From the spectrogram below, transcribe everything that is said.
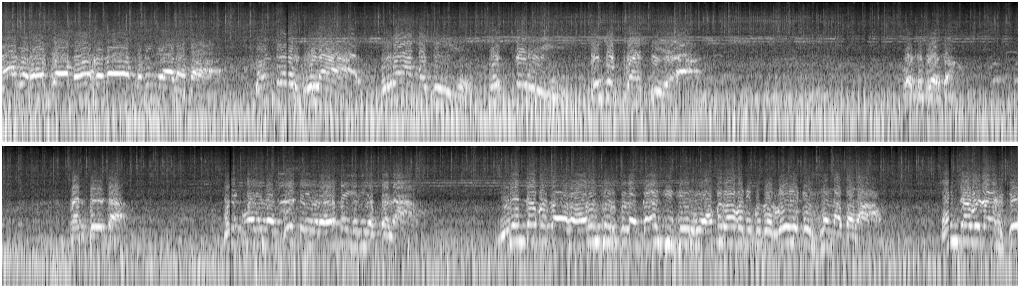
நாகராஜா மோகனா முனிஞானமா ஒன்றர் குலா புறாமதி கொத்தரி புதுப்பாட்டியா? போட்டு போட்டோம். நான் போட்டான் மயிலம் கோட்டையூர் அருணகிரி அம்பலா இரண்டாவதாக அரசர் குளம் காசி சேர்வு அமராவதி முதல் வேலுகிருஷ்ணன் அம்பலாம். மூன்றாவதாக K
